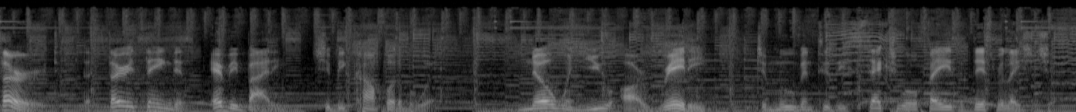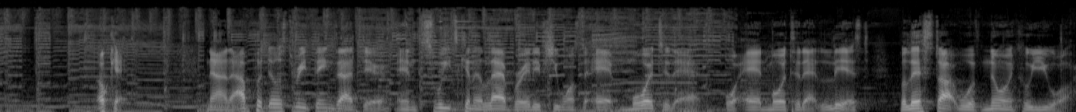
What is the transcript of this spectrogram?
third, the third thing that everybody should be comfortable with know when you are ready to move into the sexual phase of this relationship. Okay. Now, I'll put those three things out there, and Sweets can elaborate if she wants to add more to that or add more to that list. But let's start with knowing who you are.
